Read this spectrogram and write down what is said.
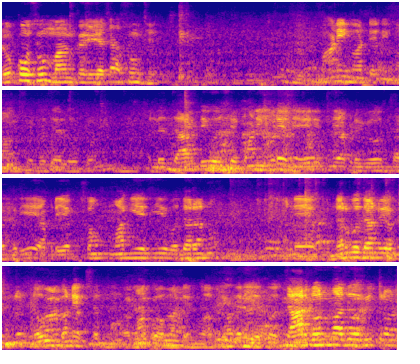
લોકો શું માંગ કરી રહ્યા છે? આ શું છે? પાણી માટેની માંગ છે બધા લોકોની. એટલે ચાર દિવસે પાણી મળે ને એ રીતની આપણે વ્યવસ્થા કરીએ. આપણે એક સંપ માગીએ છીએ વધારાનું અને નર્મદાનું એક નવું કનેક્શન માગવા માટેનું આપણે કરીએ. તો ચાર ઝોનમાં જો વિતરણ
